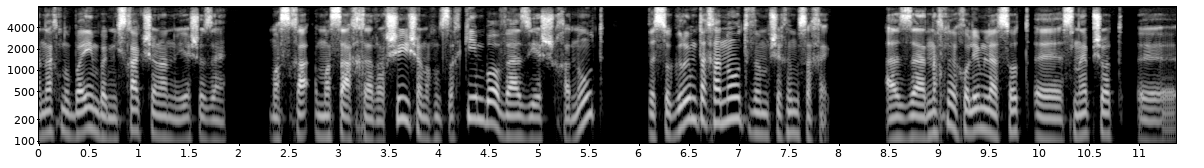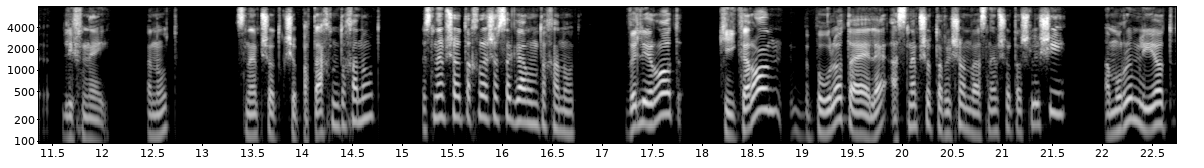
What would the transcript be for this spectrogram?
אנחנו באים במשחק שלנו, יש איזה מסך, מסך ראשי שאנחנו משחקים בו, ואז יש חנות, וסוגרים את החנות וממשיכים לשחק. אז אנחנו יכולים לעשות אה, סנפשוט אה, לפני חנות, סנפשוט כשפתחנו את החנות, וסנפשוט אחרי שסגרנו את החנות, ולראות, כעיקרון, בפעולות האלה, הסנפשוט הראשון והסנפשוט השלישי אמורים להיות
